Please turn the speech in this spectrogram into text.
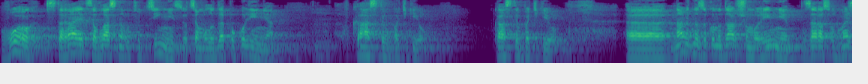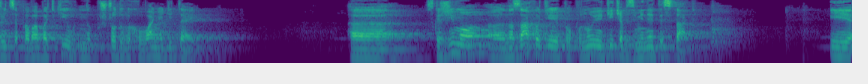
ворог старається власне оцю цінність, оце молоде покоління вкрасти в батьків. Вкрасти в батьків. Е, навіть на законодавчому рівні зараз обмежуються права батьків щодо виховання дітей. Е, скажімо, е, на Заході пропонують дітям змінити стать. І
